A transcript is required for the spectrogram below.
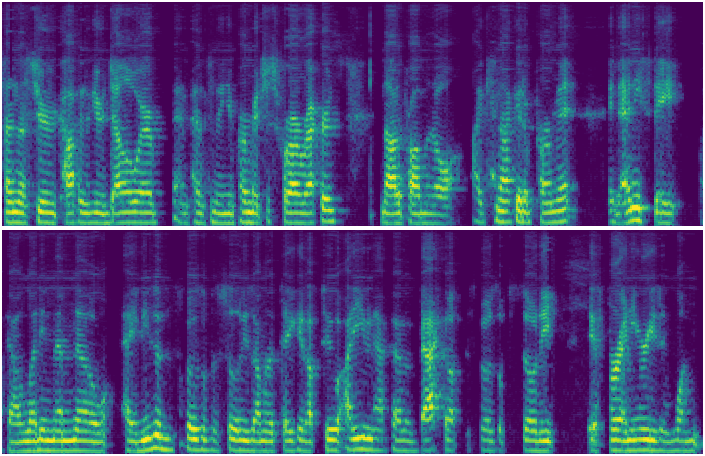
send us your copy of your Delaware and Pennsylvania permit just for our records? not a problem at all. I cannot get a permit in any state without letting them know, hey, these are the disposal facilities I'm going to take it up to. I even have to have a backup disposal facility if for any reason one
